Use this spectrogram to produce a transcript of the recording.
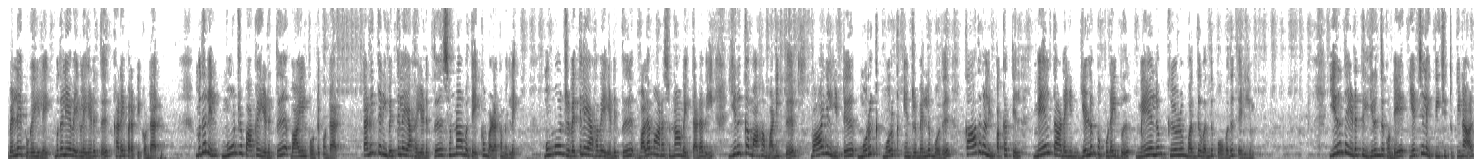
வெள்ளை புகையிலை முதலியவைகளை எடுத்து கடை பரப்பிக் கொண்டார். முதலில் மூன்று பாக்கை எடுத்து வாயில் போட்டுக்கொண்டார் தனித்தனி வெத்திலையாக எடுத்து சுண்ணாம்பு தேய்க்கும் வழக்கமில்லை. மும்மூன்று வெத்திலையாகவே எடுத்து வளமான சுண்ணாம்பை தடவி இறுக்கமாக மடித்து வாயில் இட்டு முறுக் முறுக் என்று மெல்லும்போது காதுகளின் பக்கத்தில் மேல் தாடையின் எலும்பு புடைப்பு மேலும் கீழும் வந்து வந்து போவது தெரியும். இருந்த இடத்தில் இருந்து கொண்டே எச்சிலை பீச்சி துப்பினால்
